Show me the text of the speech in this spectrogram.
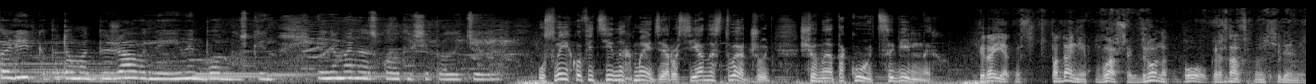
калітки, потім відбіжав і він бомбу скинув. І на мене осколки всі полетіли. У своїх офіційних медіа росіяни стверджують, що не атакують цивільних. Вероятность попадания ваших дронов по гражданскому населению?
